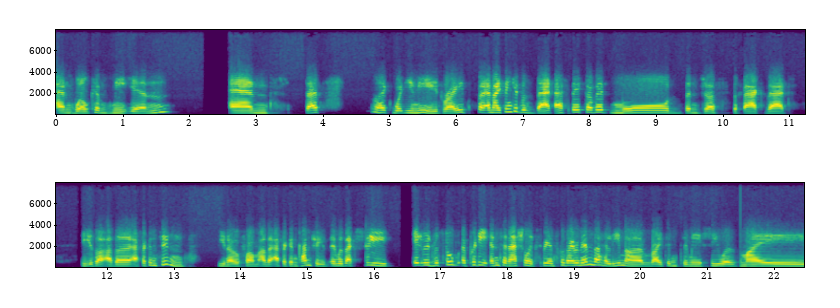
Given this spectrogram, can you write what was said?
and welcomed me in and that's like what you need, right? So, and I think it was that aspect of it more than just the fact that these are other African students, you know, from other African countries. It was actually it, it was still a pretty international experience because I remember Halima writing to me. She was my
